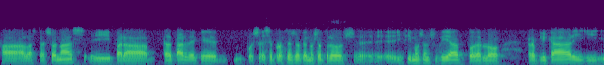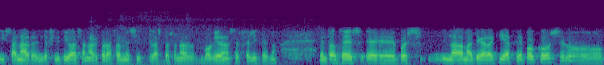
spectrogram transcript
a las personas y para tratar de que pues ese proceso que nosotros eh, hicimos en su día poderlo replicar y, y- sanar en definitiva sanar corazones y que las personas volvieran a ser felices ¿no? entonces eh, pues nada más llegar aquí hace poco se lo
